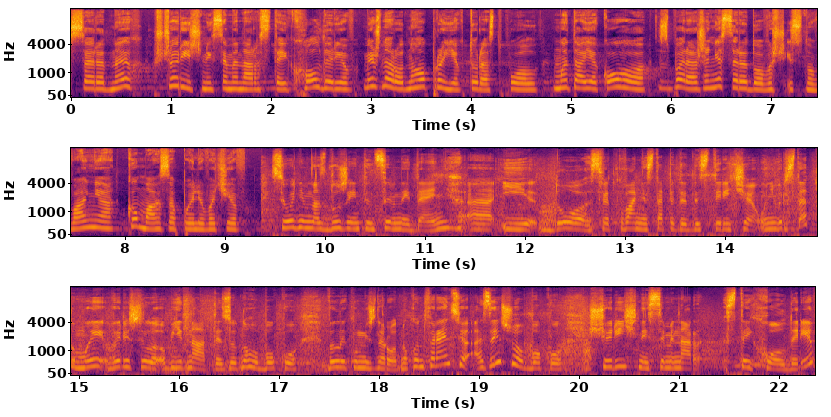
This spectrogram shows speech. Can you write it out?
Серед них щорічний семінар стейкхолдерів міжнародного проєкту Рестпол, мета якого збереження середовищ існування комах запилювачів. Сьогодні в нас дуже інтенсивний день, е, і до святкування 150-річчя університету ми вирішили об'єднати з одного боку велику міжнародну конференцію, а з іншого боку щорічний семінар стейкхолдерів,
